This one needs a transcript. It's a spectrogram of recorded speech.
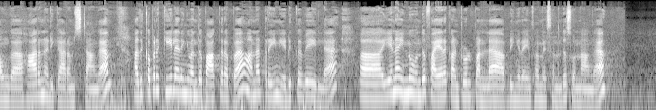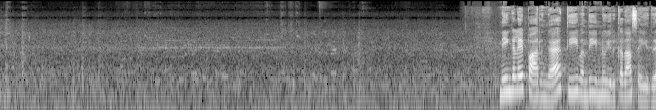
அவங்க ஹாரன் அடிக்க ஆரம்பிச்சிட்டாங்க. அதுக்கப்புறம் கீழே இறங்கி வந்து பார்க்குறப்ப ஆனால் ட்ரெயின் எடுக்கவே இல்லை. ஏன்னா இன்னும் வந்து ஃபயரை கண்ட்ரோல் பண்ணல அப்படிங்கிற இன்ஃபர்மேஷன் வந்து சொன்னாங்க. நீங்களே பாருங்கள் தீ வந்து இன்னும் இருக்க தான் செய்யுது.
